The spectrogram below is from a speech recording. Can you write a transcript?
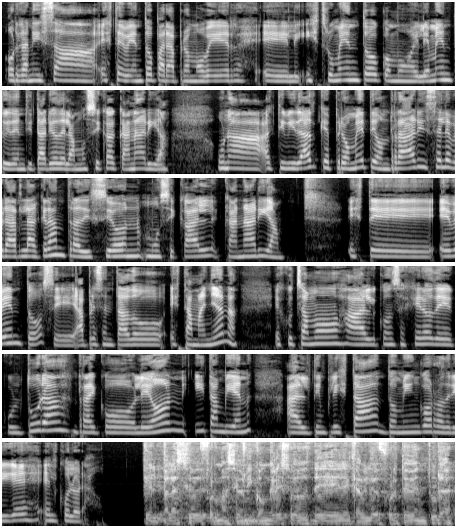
organiza este evento para promover el instrumento como elemento identitario de la música canaria, una actividad que promete honrar y celebrar la gran tradición musical canaria. Este evento se ha presentado esta mañana. Escuchamos al consejero de Cultura, Raico León, y también al timplista Domingo Rodríguez El Colorado. El Palacio de Formación y Congresos del Cabildo de Fuerteventura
